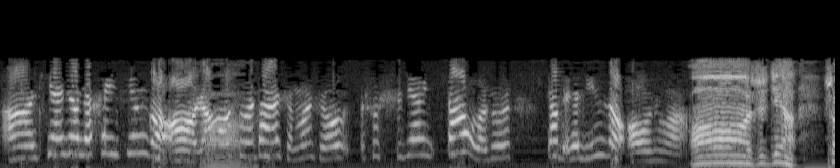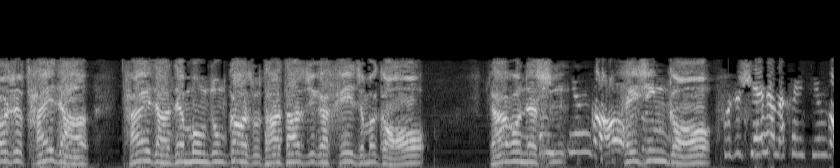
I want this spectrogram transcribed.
呃天上的黑心狗，然后说他什么时候说时间到了，说要给他领走，是吗？哦，是这样，说是台长台长在梦中告诉他，他是一个黑什么狗，然后呢是黑是心狗。黑心狗，不是天上的黑心狗。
